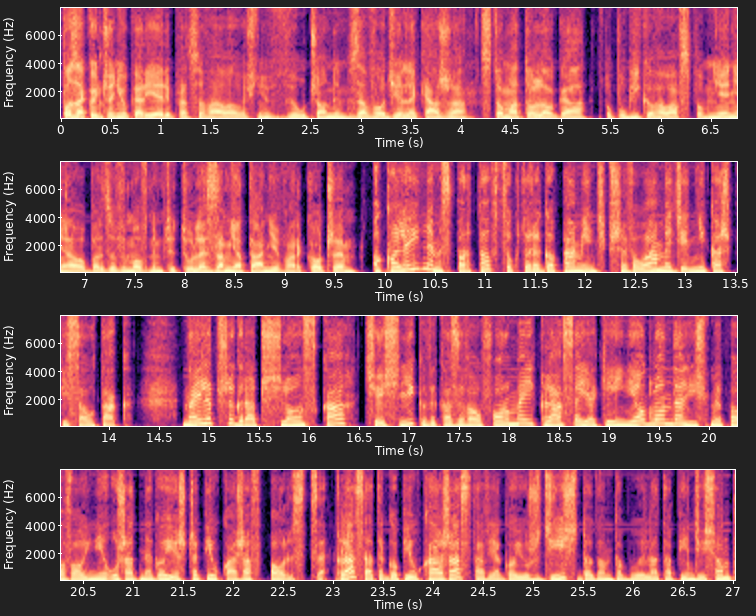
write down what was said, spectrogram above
Po zakończeniu kariery pracowała właśnie w wyuczonym zawodzie lekarza stomatologa, opublikowała wspomnienia o bardzo wymownym tytule Zamiatanie warkoczem. O kolejnym sportowcu, którego pamięć przywołamy, dziennikarz pisał tak. Najlepszy gracz Śląska, Cieślik, wykazywał formę i klasę, jakiej nie oglądaliśmy po wojnie u żadnego jeszcze piłkarza w Polsce. Klasa tego piłkarza stawia go już dziś, dodam to były lata 50.,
